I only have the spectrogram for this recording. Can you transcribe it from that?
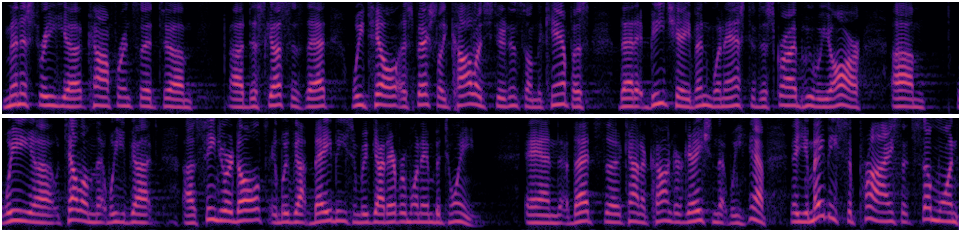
ministry uh, conference that um, uh, discusses that. We tell, especially college students on the campus, that at Beech Haven, when asked to describe who we are, um, we uh, tell them that we've got uh, senior adults and we've got babies and we've got everyone in between. And that's the kind of congregation that we have. Now, you may be surprised that someone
